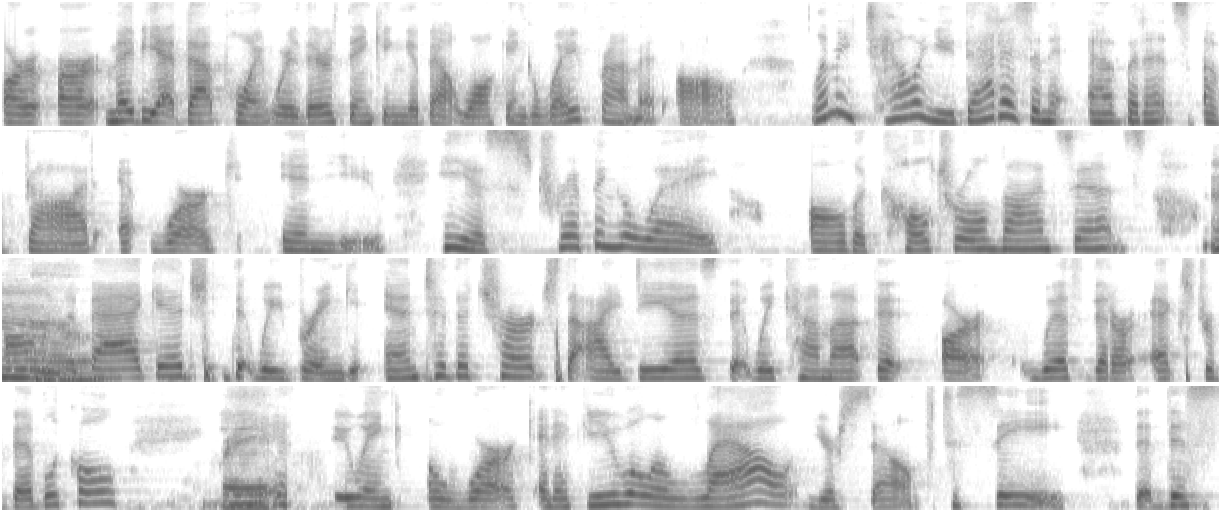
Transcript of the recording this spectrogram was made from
or, or maybe at that point where they're thinking about walking away from it all, let me tell you, that is an evidence of God at work in you. He is stripping away all the cultural nonsense, all the baggage that we bring into the church, the ideas that we come up that are with that are extra biblical. He is doing a work. And if you will allow yourself to see that this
